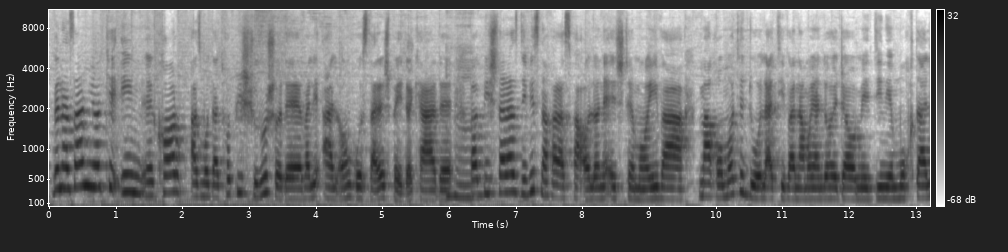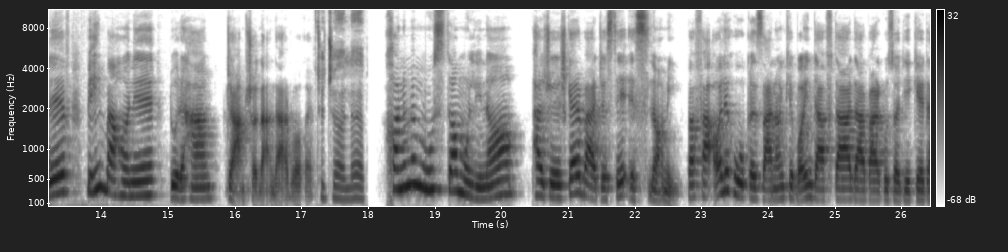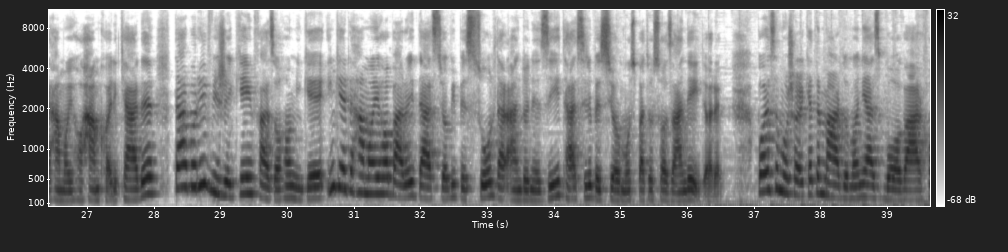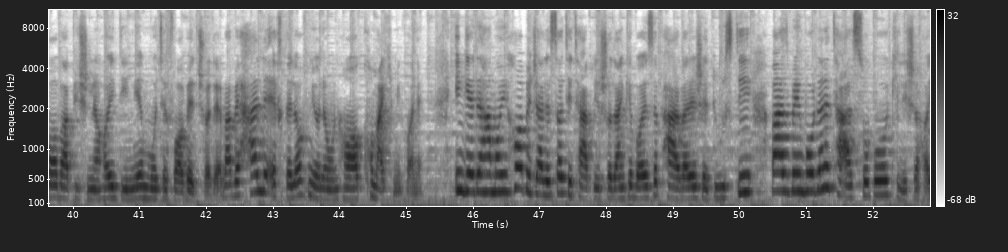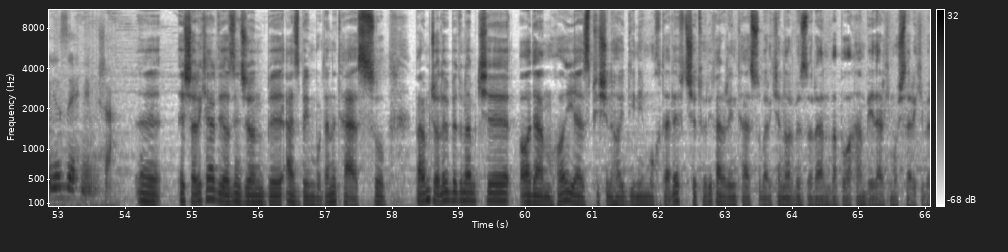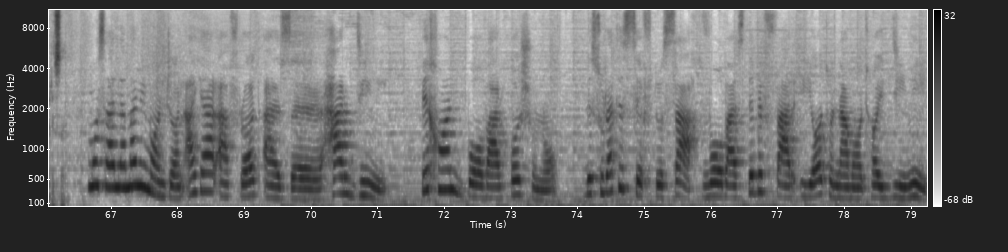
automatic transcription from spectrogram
به نظر میاد که این کار از مدت ها پیش شروع شده ولی الان گسترش پیدا کرده و بیشتر از 200 نفر از فعالان اجتماعی و مقامات دولتی و نماینده های جوامع دینی مختلف به این بهانه دور هم جمع شدن در واقع. چه جالب. خانم موستا مولینا پژوهشگر برجسته اسلامی و فعال حقوق زنان که با این دفتر در برگزاری گرد همایی ها همکاری کرده درباره ویژگی این فضاها میگه این گرد همایی ها برای دستیابی به صلح در اندونزی تاثیر بسیار مثبت و سازنده ای داره. باعث مشارکت مردمانی از باورها و پیشینه های دینی متفاوت شده و به حل اختلاف میان اونها کمک می‌کنه. این گرد همایی ها به جلساتی تبدیل شدن که باعث پرورش دوستی و از بین بردن تعصب و کلیشه های ذهنی میشن. اشاره کردی از جان به از بین بردن تعصب. برام جالبه بدونم که آدمهایی از پیشینه های دینی مختلف چطوری قرار این تعصب رو کنار بذارن و با هم به درک مشترکی برسن؟ مسلما ایمان جان اگر افراد از هر دینی بخوان باورهاشون رو به صورت سفت و سخت وابسته به فرعیات و نمادهای دینی.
